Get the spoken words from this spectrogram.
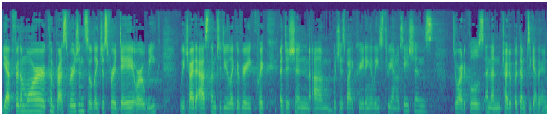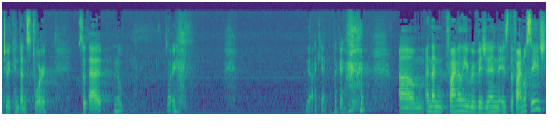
yeah, for the more compressed version, so like just for a day or a week, we try to ask them to do like a very quick addition, um, which is by creating at least three annotations, two articles, and then try to put them together into a condensed tour so that, nope, sorry. Yeah, I can't. Okay. um, and then finally, revision is the final stage.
